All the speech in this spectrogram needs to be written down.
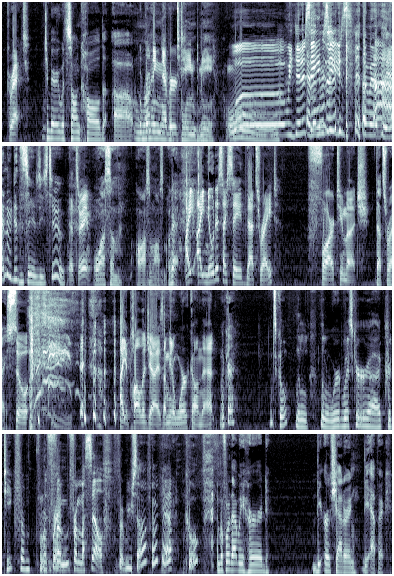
Correct. Tim Barry with a song called uh, Running, Running, never tamed me. Whoa, we did it And then we did- samesies. and then at the end, we did the samesies too. That's right. Awesome. Awesome. Awesome. Okay. I, I notice I say that's right far too much. That's right. So I apologize. I'm going to work on that. Okay. That's cool. Little little word whisker uh, critique from from a friend from myself. from yourself. Okay. Yeah. Cool. And before that, we heard the earth shattering, the epic,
